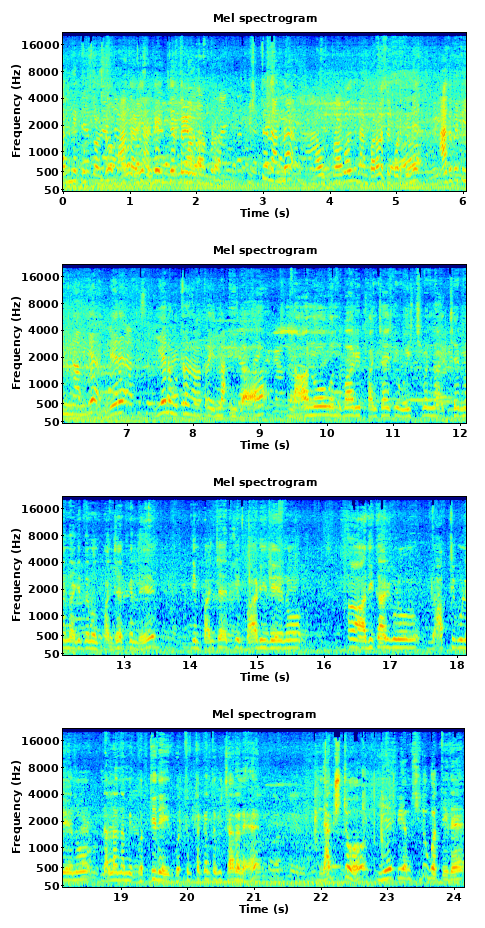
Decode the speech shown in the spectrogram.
ಅಲ್ಲಿ ಕೂತ್ಕೊಂಡು ಮಾತಾಡಿ. ಅಲ್ಲೇ ಇತ್ಯರ್ಥ ಮಾಡ್ಕೊಂಡ್ಬಿಡ ಇಷ್ಟು ನನ್ನ ಅವ್ರ ಪ್ರಾಬ್ಲಮ್ ನಾನು ಭರವಸೆ ಕೊಡ್ತೀನಿ. ಅದು ಬಿಟ್ಟು ಇನ್ನು ನನಗೆ ಬೇರೆ ಏನು ಉತ್ತರ ನನ್ನ ಹತ್ರ ಇಲ್ಲ. ಈಗ ನಾನು ಒಂದು ಬಾರಿ ಪಂಚಾಯತಿ ವೈಸ್ ಚೇರ್ಮನ್ ಚೇರ್ಮನ್ ಆಗಿದ್ದ ಒಂದು ಪಂಚಾಯತ್ನಲ್ಲಿ ನಿಮ್ಮ ಪಂಚಾಯತ್ಗೆ ಬಾಡಿ ಇದೇನೋ ಅಧಿಕಾರಿಗಳು ವ್ಯಾಪ್ತಿಗಳೇನು ಎಲ್ಲ ನಮಗೆ ಗೊತ್ತಿದೆ. ಇದು ಗೊತ್ತಿರ್ತಕ್ಕಂಥ ವಿಚಾರನೇ. ನೆಕ್ಸ್ಟು ಎ ಪಿ ಎಂ ಸಿದು ಗೊತ್ತಿದೆ.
